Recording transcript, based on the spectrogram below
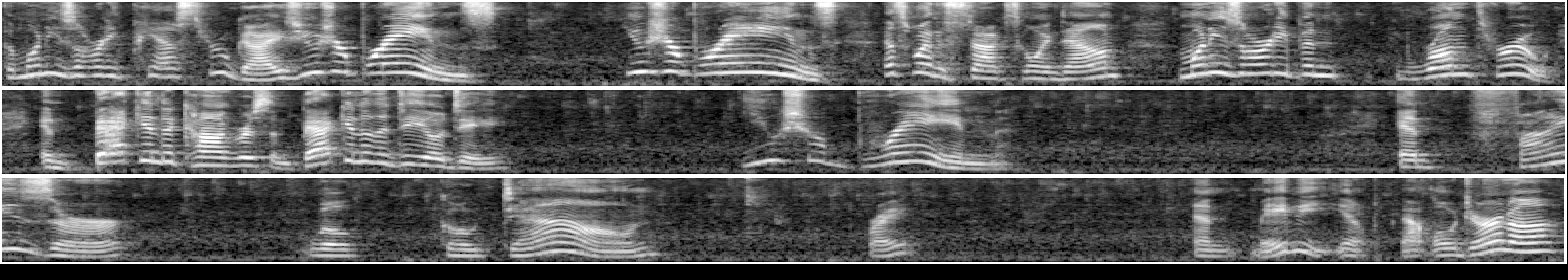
The money's already passed through, guys. Use your brains. Use your brains. That's why the stock's going down. Money's already been run through and back into Congress and back into the DOD. Use your brain. And Pfizer will go down, right? And maybe, you know, not Moderna.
